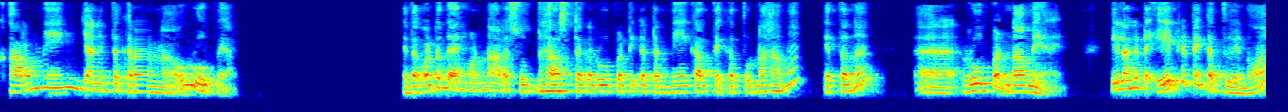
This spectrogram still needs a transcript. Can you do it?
කර්මයෙන් ජනිත කරන්නා වූ රූපයක්. එතකොට දැන් ඔන්න අර සුද්ධාෂ්ටක රූප ටිකට මේකත් එකතු වුනහම එතන රූප 9යි. ඊළඟට ඒකට එකතු වෙනවා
